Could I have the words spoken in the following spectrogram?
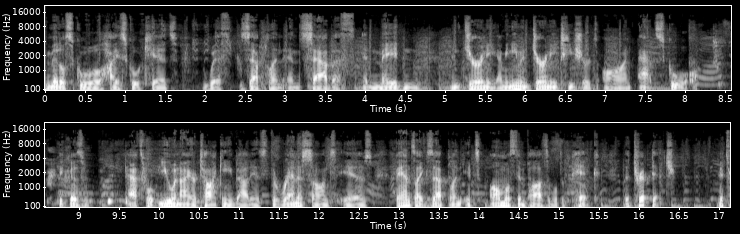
middle school, high school kids with Zeppelin and Sabbath and Maiden and Journey. I mean, even Journey T-shirts on at school because that's what you and I are talking about. Is the Renaissance is bands like Zeppelin? It's almost impossible to pick the triptych. It's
